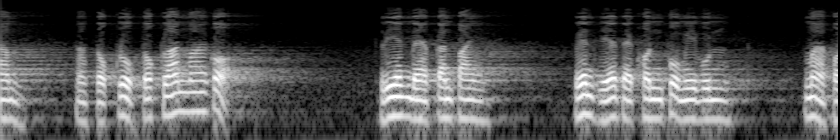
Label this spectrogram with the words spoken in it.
ามตกลูกตกล้านมาก็ เรียนแบบกันไป เว้นเสียแต่คนผู้มีบุญมากพอ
